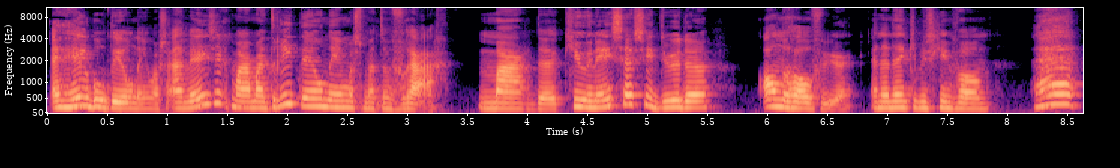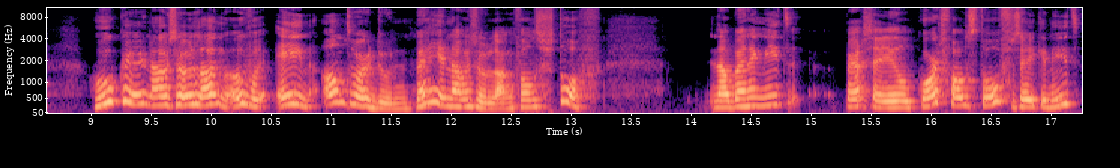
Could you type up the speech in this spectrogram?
een heleboel deelnemers aanwezig, maar maar drie deelnemers met een vraag. Maar de QA-sessie duurde anderhalf uur. En dan denk je misschien van, hè, hoe kun je nou zo lang over één antwoord doen? Ben je nou zo lang van stof? Nou ben ik niet per se heel kort van stof, zeker niet.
